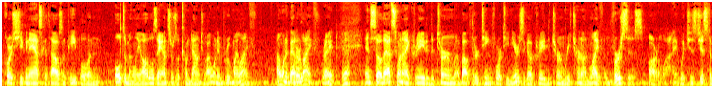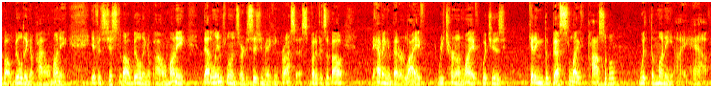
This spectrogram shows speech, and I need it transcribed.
of course, you can ask a thousand people, and ultimately all those answers will come down to I want to improve my life. I want a better life, right? Yeah. And so that's when I created the term, about 13, 14 years ago, created the term return on life versus ROI, which is just about building a pile of money. If it's just about building a pile of money, that'll influence our decision making process. But if it's about having a better life, return on life, which is getting the best life possible with the money I have.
